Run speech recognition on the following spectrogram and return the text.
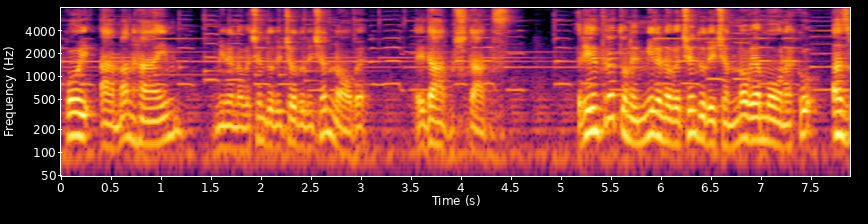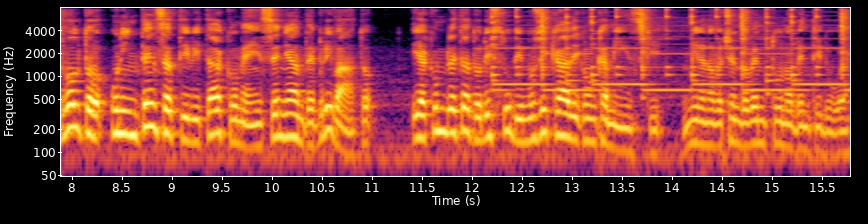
poi a Mannheim 1918-19 e Darmstadt. Rientrato nel 1919 a Monaco, ha svolto un'intensa attività come insegnante privato e ha completato gli studi musicali con Kaminsky 1921-22.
